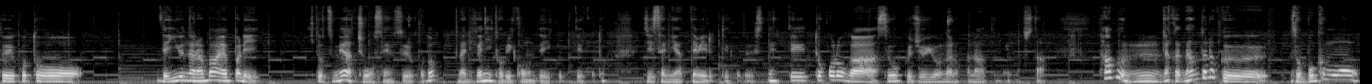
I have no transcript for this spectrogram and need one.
ということで言うならば、やっぱり一つ目は挑戦すること。何かに飛び込んでいくっていうこと。実際にやってみるっていうことですね。っていうところがすごく重要なのかなと思いました。多分、なんかなんとなく、そう、僕も、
